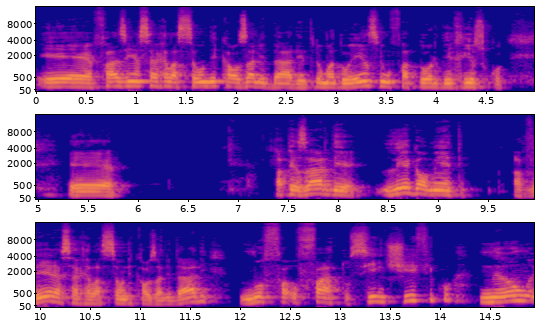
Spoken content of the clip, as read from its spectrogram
é, fazem essa relação de causalidade entre uma doença e um fator de risco. É, apesar de legalmente haver essa relação de causalidade, no o fato científico não,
